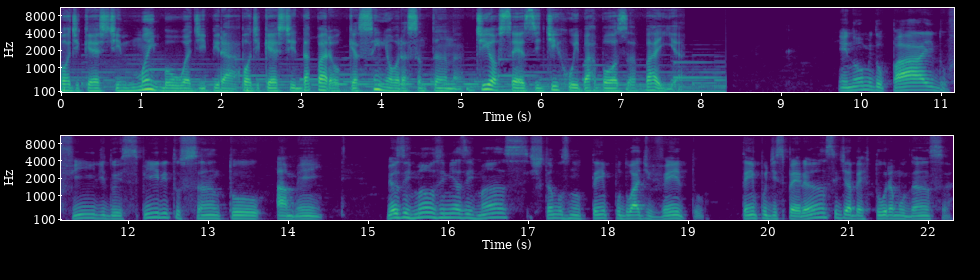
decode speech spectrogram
Podcast Mãe Boa de Ibirá, podcast da Paróquia Senhora Santana, Diocese de Rui Barbosa, Bahia. Em nome do Pai, do Filho e do Espírito Santo. Amém. Meus irmãos e minhas irmãs, estamos no tempo do advento, tempo de esperança e de abertura à mudança.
